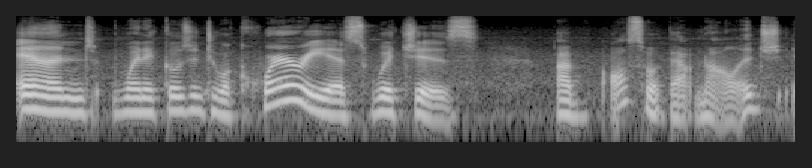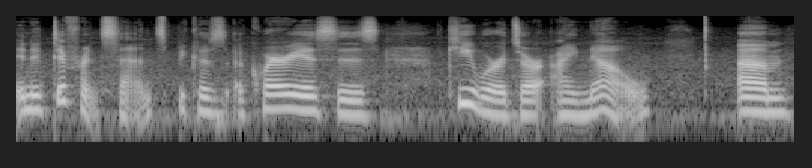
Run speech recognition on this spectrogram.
And when it goes into Aquarius, which is uh, also about knowledge in a different sense, because Aquarius's keywords are I know. Um,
